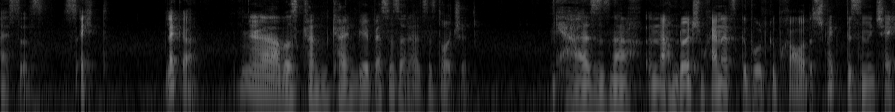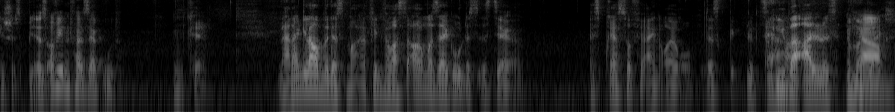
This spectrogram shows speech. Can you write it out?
heißt das. Das ist echt lecker. Ja, aber es kann kein Bier besser sein als das deutsche. Ja, es ist nach, nach dem deutschen Reinheitsgebot gebraut. Es schmeckt ein bisschen wie ein tschechisches Bier. Ist auf jeden Fall sehr gut. Okay. Na, dann glauben wir das mal. Auf jeden Fall, was da auch immer sehr gut ist, ist der Espresso für 1 Euro. Das gibt es ja. überall und ist immer ja. gleich.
